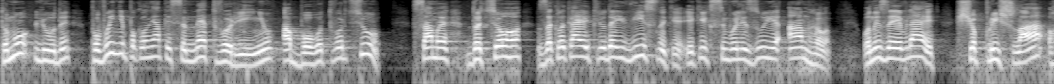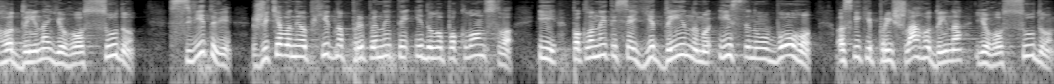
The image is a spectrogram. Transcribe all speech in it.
Тому люди повинні поклонятися не творінню, а Богу Творцю. Саме до цього закликають людей вісники, яких символізує ангел. Вони заявляють, що прийшла година його суду. Світові життєво необхідно припинити ідолопоклонство і поклонитися єдиному істинному Богу, оскільки прийшла година Його суду.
